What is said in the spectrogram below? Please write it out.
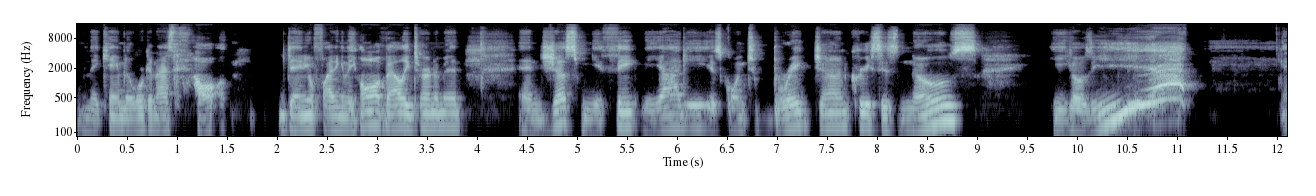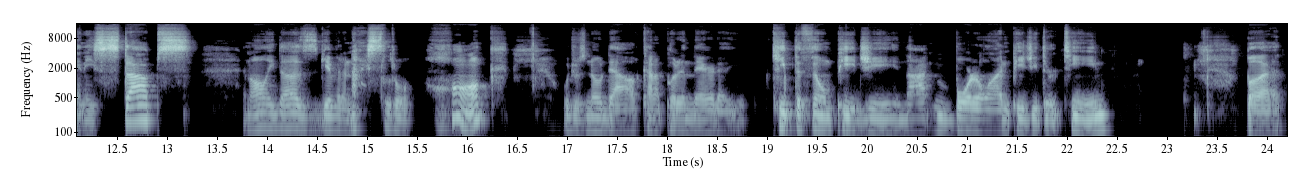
when they came to organize Hall, Daniel fighting in the All Valley tournament. And just when you think Miyagi is going to break John Kreese's nose, he goes, yeah! And he stops, and all he does is give it a nice little honk, which was no doubt kind of put in there to keep the film PG, not borderline PG 13. But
